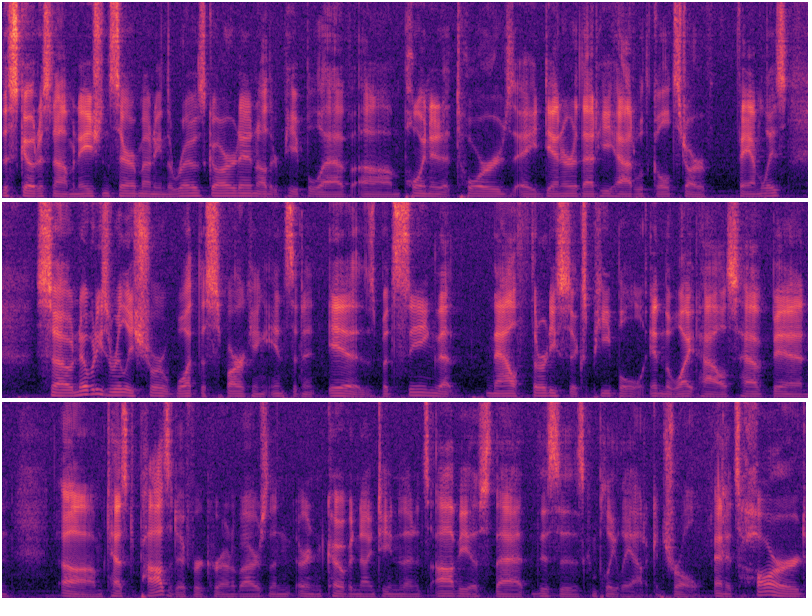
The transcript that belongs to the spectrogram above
the SCOTUS nomination ceremony in the Rose Garden. Other people have um, pointed it towards a dinner that he had with Gold Star families. So nobody's really sure what the sparking incident is, but seeing that now 36 people in the White House have been um, tested positive for coronavirus then, or in COVID 19, then it's obvious that this is completely out of control. And it's hard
